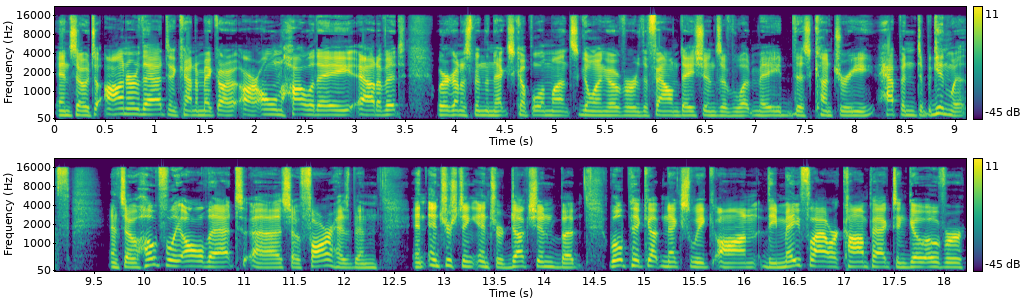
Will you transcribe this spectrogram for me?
And so to honor that and kind of make our, our own holiday out of it, we're going to spend the next couple of months going over the foundations of what made this country happen to begin with. And so, hopefully, all that uh, so far has been an interesting introduction. But we'll pick up next week on the Mayflower Compact and go over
